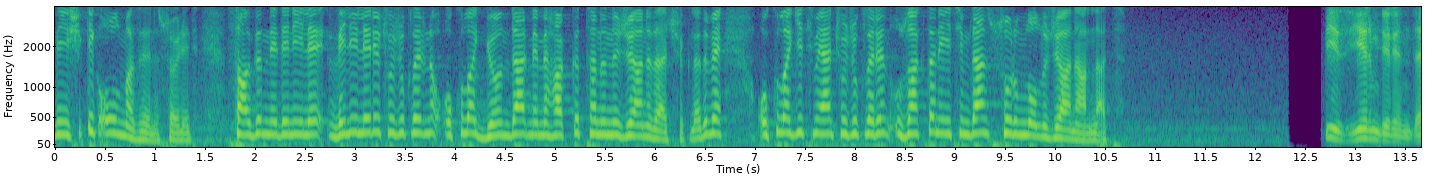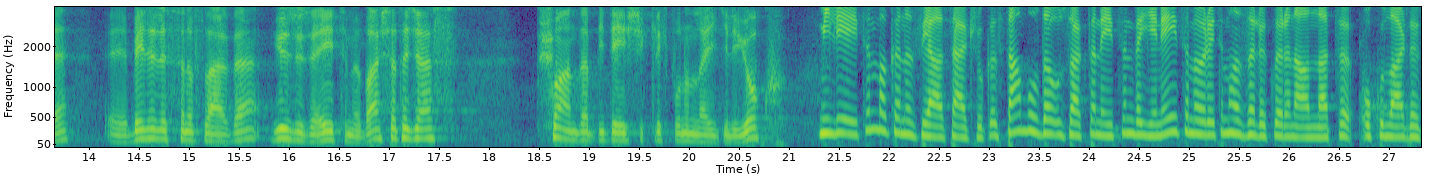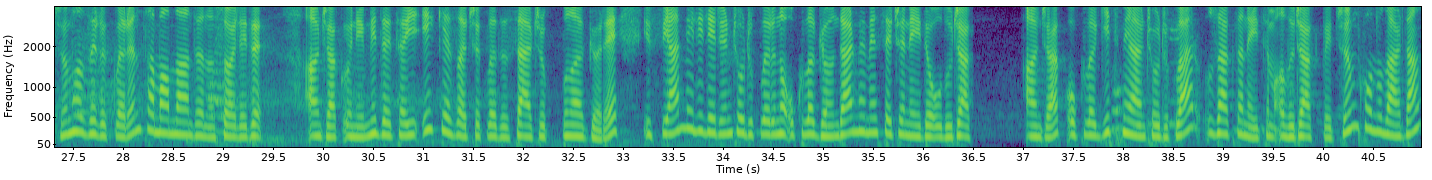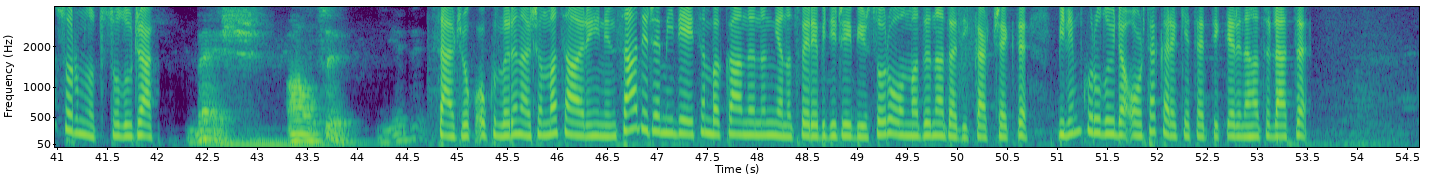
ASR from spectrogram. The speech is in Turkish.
değişiklik olmadığını söyledi. Salgın nedeniyle velilere çocuklarını okula göndermeme hakkı tanınacağını da açıkladı ve okula gitmeyen çocukların uzaktan eğitimden sorumlu olacağını anlattı. Biz 21'inde e, belirli sınıflarda yüz yüze eğitimi başlatacağız. Şu anda bir değişiklik bununla ilgili yok. Milli Eğitim Bakanı Ziya Selçuk İstanbul'da uzaktan eğitim ve yeni eğitim öğretim hazırlıklarını anlattı. Okullarda tüm hazırlıkların tamamlandığını söyledi. Ancak önemli detayı ilk kez açıkladı Selçuk. Buna göre isteyen velilerin çocuklarını okula göndermeme seçeneği de olacak. Ancak okula gitmeyen çocuklar uzaktan eğitim alacak ve tüm konulardan sorumlu tutulacak. 5, 6, 7. Selçuk okulların açılma tarihinin sadece Milli Eğitim Bakanlığı'nın yanıt verebileceği bir soru olmadığına da dikkat çekti. Bilim kuruluyla ortak hareket ettiklerini hatırlattı.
